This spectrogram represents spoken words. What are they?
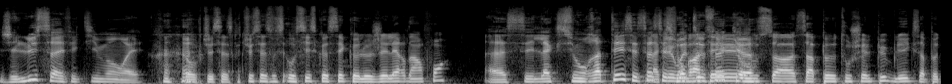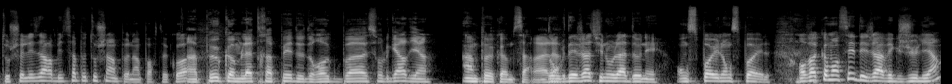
J'ai lu ça effectivement, ouais. Donc tu sais, ce que, tu sais aussi ce que c'est que le gélère d'un foin? Euh, c'est l'action ratée, c'est ça, c'est le what the fuck? euh ça, ça peut toucher le public, ça peut toucher les arbitres, ça peut toucher un peu n'importe quoi. Un peu comme l'attraper de Drogba sur le gardien. Un peu comme ça. Donc déjà, tu nous l'as donné. On spoil, on spoil. on va commencer déjà avec Julien.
